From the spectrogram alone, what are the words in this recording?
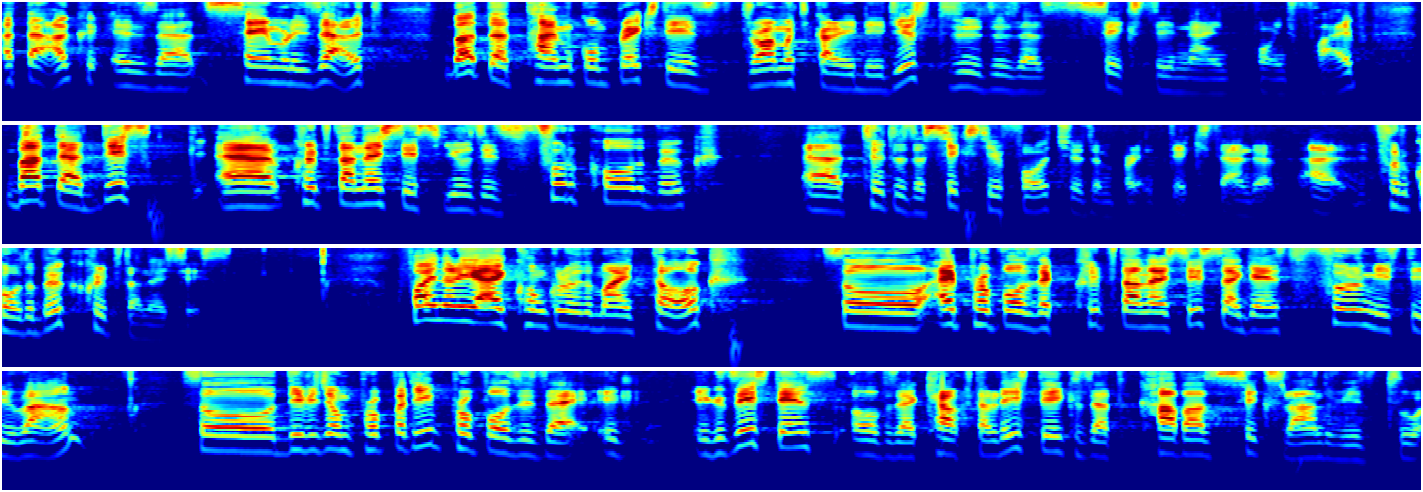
attack is the same result, but the time complexity is dramatically reduced to the 69.5. But uh, this uh, cryptanalysis uses full code book uh, to the 64 chosen plain text and uh, full code book cryptanalysis. Finally, I conclude my talk. So I propose the cryptanalysis against full MISTY 1 so division property proposes the existence of the characteristic that covers six rounds with two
